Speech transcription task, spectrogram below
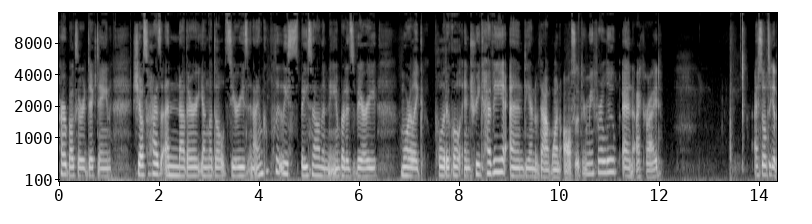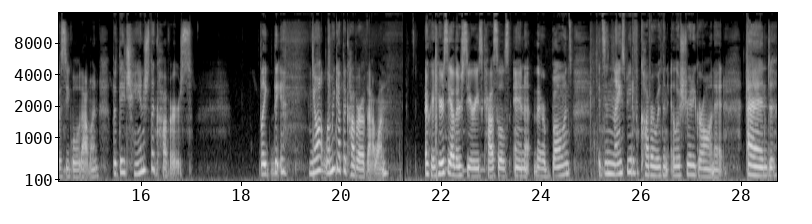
her books are addicting. She also has another young adult series and I'm completely spacing on the name, but it's very more like political intrigue heavy. And the end of that one also threw me for a loop and I cried. I still have to get the sequel of that one, but they changed the covers. Like they, you know what? Let me get the cover of that one. Okay, here's the other series, Castles in Their Bones. It's a nice, beautiful cover with an illustrated girl on it. And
